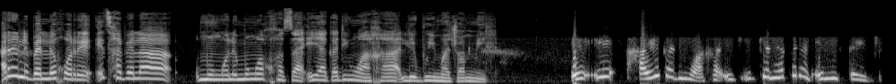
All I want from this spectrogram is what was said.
a re lebelele gore e tshabela mongwe le mongwe kgotsa e ya ka dingwaga le boima jwa mmele ga e ka dingwaga it, can happen at any stage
